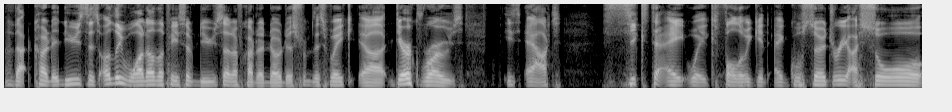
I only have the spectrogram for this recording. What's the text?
that kind of news. There's only one other piece of news that I've kind of noticed from this week. Uh, Derrick Rose is out six to eight weeks following an ankle surgery. I saw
